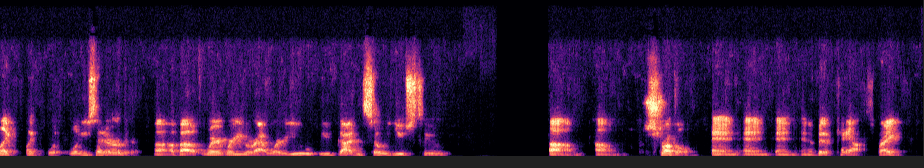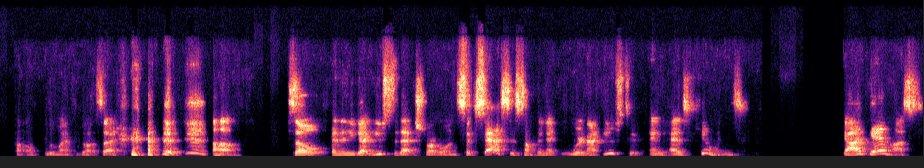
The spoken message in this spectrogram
like like what, what you said earlier uh, about where where you were at, where you you've gotten so used to um um struggle and and and and a bit of chaos, right? oh, Blue might have to go outside. uh, so, and then you got used to that struggle, and success is something that we're not used to. And as humans, God damn us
